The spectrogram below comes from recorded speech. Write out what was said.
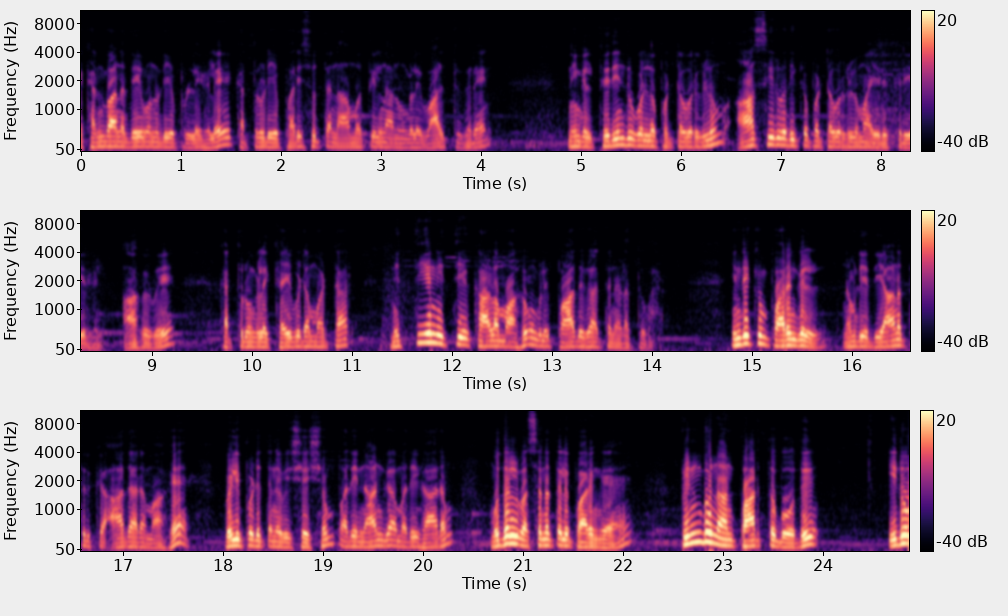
எனக்கு அன்பான தேவனுடைய பிள்ளைகளே கத்தருடைய பரிசுத்த நாமத்தில் நான் உங்களை வாழ்த்துகிறேன். நீங்கள் தெரிந்து கொள்ளப்பட்டவர்களும் ஆசீர்வதிக்கப்பட்டவர்களுமாய் இருக்கிறீர்கள். ஆகவே கத்தர் உங்களை கைவிட மாட்டார். நித்திய நித்திய காலமாக உங்களை பாதுகாத்து நடத்துவார். இன்றைக்கும் பாருங்கள் நம்முடைய தியானத்திற்கு ஆதாரமாக வெளிப்படுத்தின விசேஷம் பதினான்காம் அதிகாரம் முதல் வசனத்தில் பாருங்க. பின்பு நான் பார்த்தபோது இதோ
